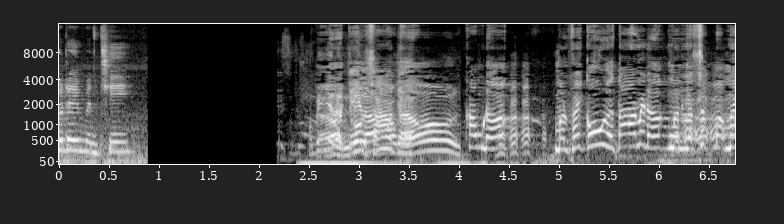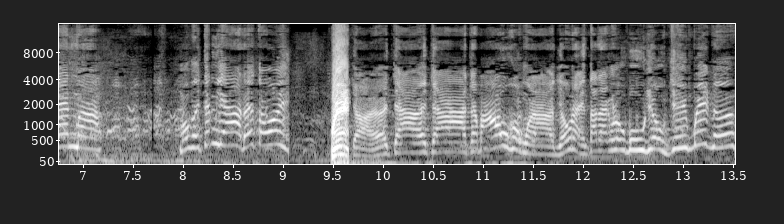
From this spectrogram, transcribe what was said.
Vô đây mình chi? Không biết gia đình con sao trời ơi. Không được. Mình phải cứu người ta mới được. Mình là Superman mà. Mọi người tránh ra để tôi. Trời ơi cha ơi cha Cha báo không à. Chỗ này người ta đang lưu bu vô chi không biết nữa.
